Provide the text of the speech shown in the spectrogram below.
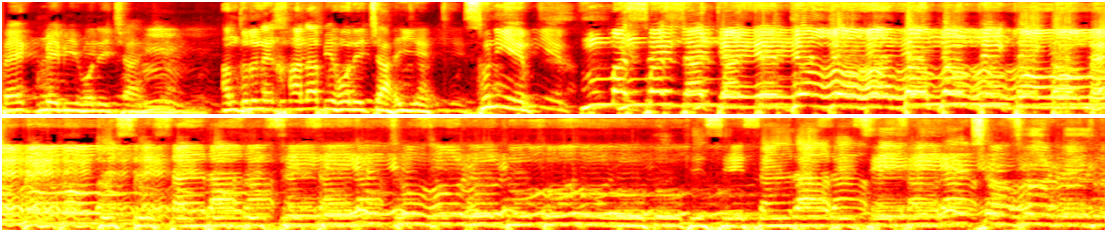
बैग में भी होनी चाहिए अंदरून खाना भी होनी चाहिए सुनिए मसला किसे सरार से दो किसे सरार से छोड़ दो।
